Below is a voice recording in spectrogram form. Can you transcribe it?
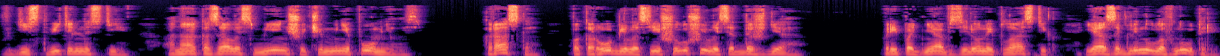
В действительности она оказалась меньше, чем мне помнилось. Краска покоробилась и шелушилась от дождя. Приподняв зеленый пластик, я заглянула внутрь.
